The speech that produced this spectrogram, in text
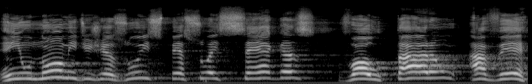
Em o nome de Jesus, pessoas cegas voltaram a ver.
